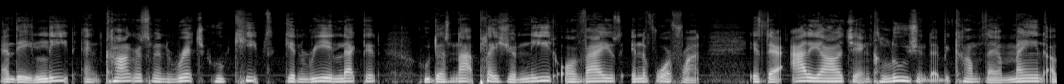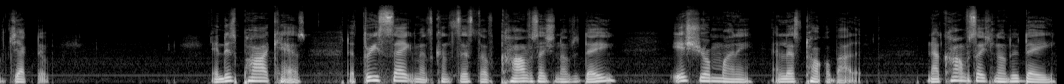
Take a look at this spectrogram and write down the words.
and the elite and congressman rich who keeps getting reelected, who does not place your need or values in the forefront, is their ideology and collusion that becomes their main objective. In this podcast, the three segments consist of Conversation of the Day, It's Your Money, and Let's Talk About It. Now, Conversation of the Day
